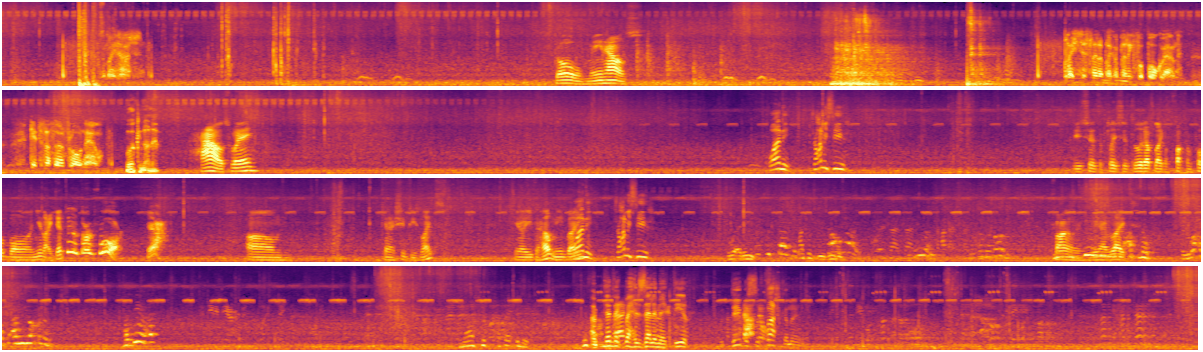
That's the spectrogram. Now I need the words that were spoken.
The main house. Go, main house. working on it. House, way. Juani, Johnny's here. He says the place is lit up like a fucking football, and you're like, get to the third floor. Yeah. Um, can I shoot these lights? You know, you can help me, buddy. Juani, Johnny's here. Who are you? Finally, we have له عم تذبح الزلمه كثير ديب السفاح كمان.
